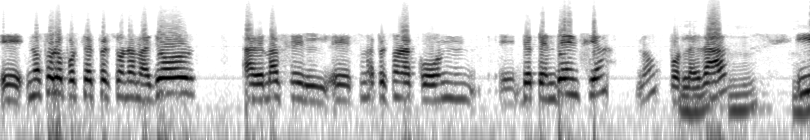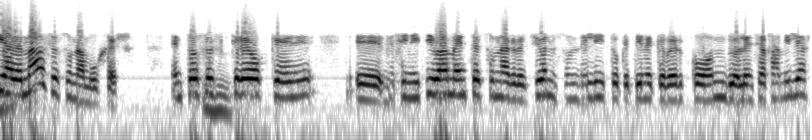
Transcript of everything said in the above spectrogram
eh, no solo por ser persona mayor, además él es una persona con eh, dependencia, ¿no? Por la edad, y además es una mujer. Entonces creo que definitivamente es una agresión, es un delito que tiene que ver con violencia familiar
